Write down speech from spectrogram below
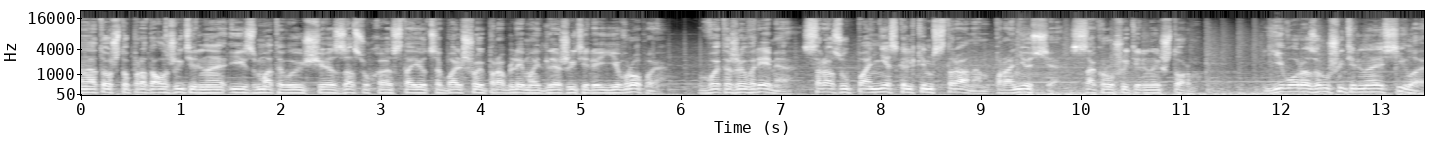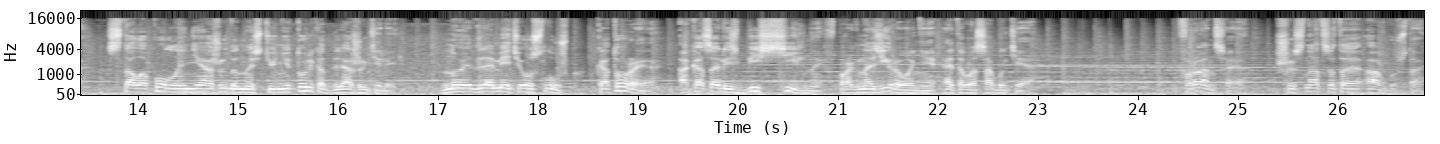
на то, что продолжительная и изматывающая засуха остается большой проблемой для жителей Европы, в это же время сразу по нескольким странам пронесся сокрушительный шторм. Его разрушительная сила стала полной неожиданностью не только для жителей, но и для метеослужб, которые оказались бессильны в прогнозировании этого события. Франция, 16 августа.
